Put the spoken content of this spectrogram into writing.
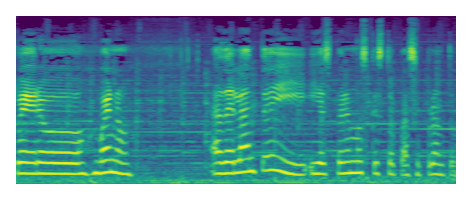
pero bueno, adelante y, esperemos que esto pase pronto.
